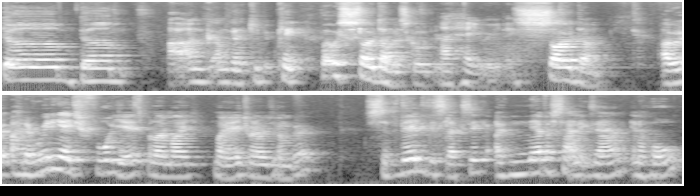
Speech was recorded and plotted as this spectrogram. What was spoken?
dumb, dumb. I'm, I'm going to keep it clean, but I was so dumb at school, dude. I hate reading. So dumb. I, w- I had a reading age four years below my, my age when I was younger. Severely dyslexic. I've never sat an exam in a hall.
